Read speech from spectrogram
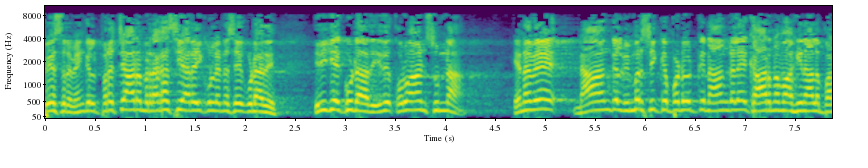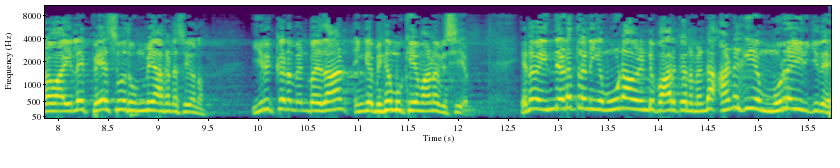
பேசுறோம். எங்கள் பிரச்சாரம் ரகசிய அறைக்குள்ள என்ன செய்யக்கூடாது? இருக்கக்கூடாது. இது குர்ஆன் சுன்னா. எனவே நாங்கள் விமர்சிக்கப்படுவதற்கு நாங்களே காரணமாகினாலும் பரவாயில்லை. பேசுவது உண்மையாக என்ன செய்யணும்? இருக்கணும் என்பதுதான் இங்க மிக முக்கியமான விஷயம். எனவே இந்த இடத்துல நீங்க மூணாவது நின்று பார்க்கணும் என்ற அணுகிய முறை இருக்குது.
